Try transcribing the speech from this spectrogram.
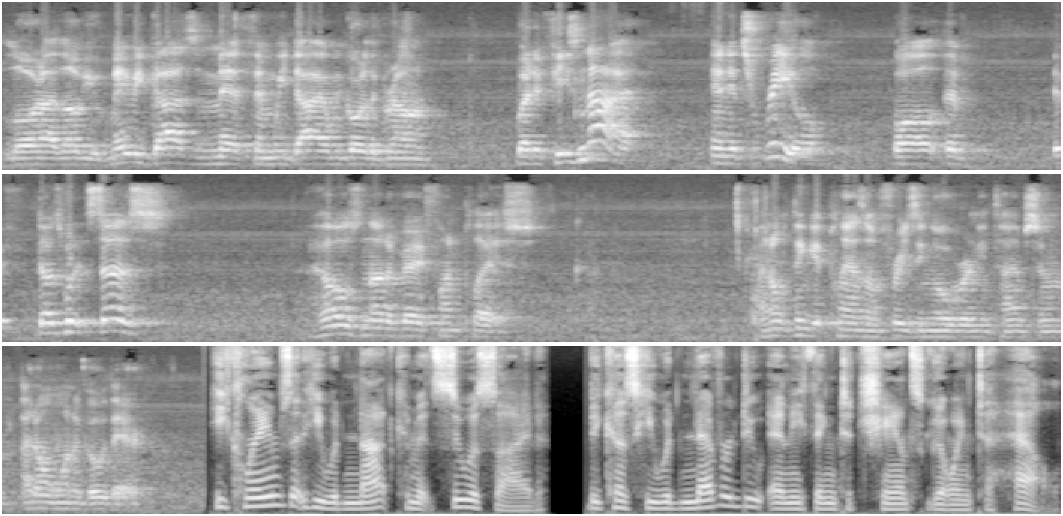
Lord, I love you. Maybe God's a myth, and we die and we go to the ground. But if He's not, and it's real, well, if if it does what it says, hell's not a very fun place. I don't think it plans on freezing over anytime soon. I don't want to go there. He claims that he would not commit suicide because he would never do anything to chance going to hell,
